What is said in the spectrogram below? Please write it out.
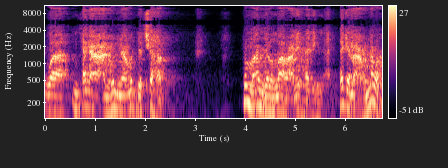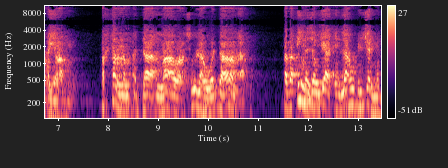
وامتنع عنهن مدة شهر. ثم أنزل الله عليه هذه الآية فجمعهن وخيرهن. فاخترنا الدار الله ورسوله والدار الآخرة. فبقين زوجات له في الجنة.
